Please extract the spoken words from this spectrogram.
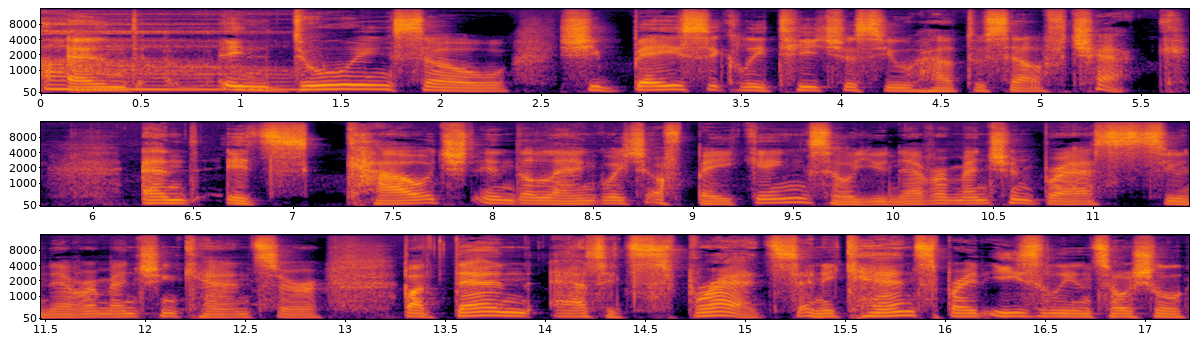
And in oh. doing so, she basically teaches you how to self check. And it's couched in the language of baking. So you never mention breasts, you never mention cancer. But then as it spreads, and it can spread easily in social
